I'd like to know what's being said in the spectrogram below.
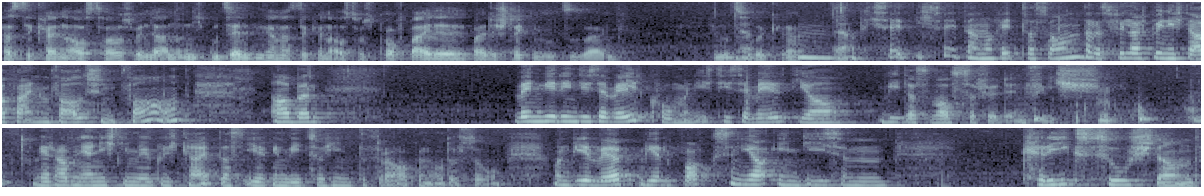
hast du keinen Austausch. Wenn der andere nicht gut senden kann, hast du keinen Austausch. Braucht beide, beide Strecken sozusagen hin und zurück. Ja. Ja. Aber ich sehe, ich sehe da noch etwas anderes. Vielleicht bin ich da auf einem falschen Pfad, aber wenn wir in diese Welt kommen, ist diese Welt ja wie das Wasser für den Fisch. Wir haben ja nicht die Möglichkeit, das irgendwie zu hinterfragen oder so. Und wir, werden, wir wachsen ja in diesem Kriegszustand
